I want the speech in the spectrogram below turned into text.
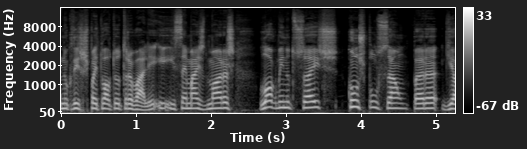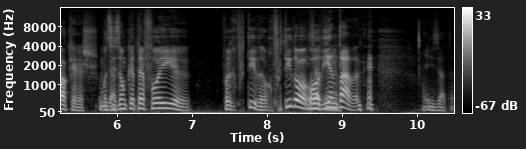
no que diz respeito ao teu trabalho. E, e sem mais demoras, logo minuto 6, com expulsão para Guióqueras. Uma Exato. decisão que até foi, foi revertida, revertida ou adiantada. Né? Exato.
